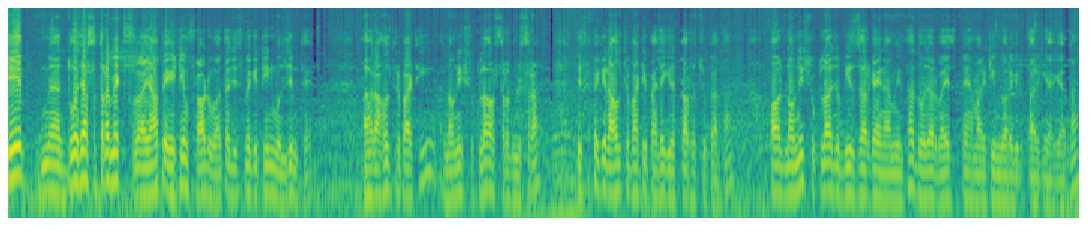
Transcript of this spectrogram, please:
ये न, 2017 में यहाँ पे एटीएम फ्रॉड हुआ था जिसमें कि तीन मुलजिम थे। राहुल त्रिपाठी नवनीत शुक्ला और शरद मिश्रा। इसमें कि राहुल त्रिपाठी पहले गिरफ़्तार हो चुका था और नवनीत शुक्ला जो बीस हज़ार का इनामी था 2022 में हमारी टीम द्वारा गिरफ़्तार किया गया था।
